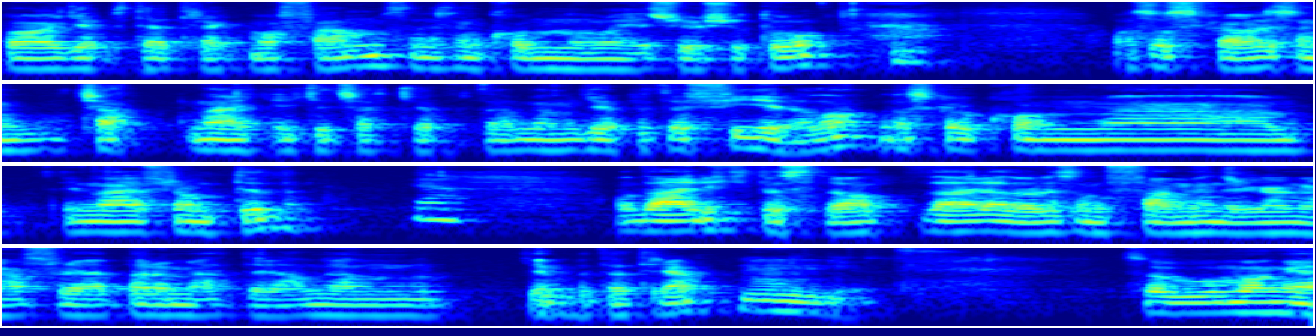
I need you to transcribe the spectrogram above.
på GPT 3,5, som liksom kom nå i 2022. Og så skal liksom chat, Nei, ikke ChatGPT, men GPT4 da, det skal komme uh, i nær framtid. Ja. Og der ryktes det at der er det liksom 500 ganger flere parametere enn GPT3. Mm. Så hvor mange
